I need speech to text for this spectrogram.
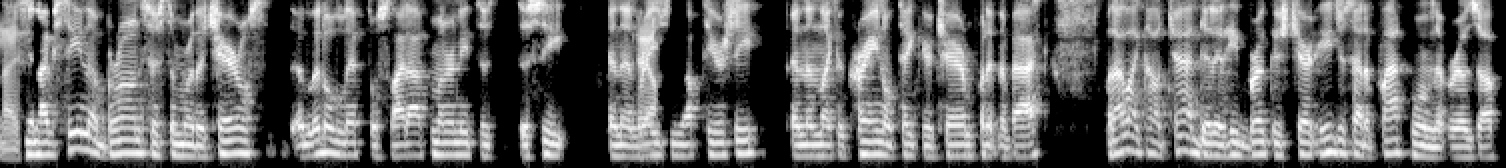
Nice. And I've seen a Braun system where the chair, will, a little lift will slide out from underneath the, the seat and then yeah. raise you up to your seat. And then like a crane will take your chair and put it in the back. But I like how Chad did it. He broke his chair. He just had a platform that rose up,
